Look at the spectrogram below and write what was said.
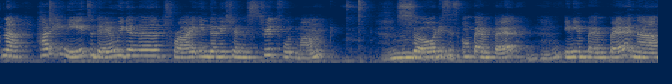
Nah, hari ini today we gonna try Indonesian street food, mom. So this is empempe. Mhm. Ini empempe. Nah,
